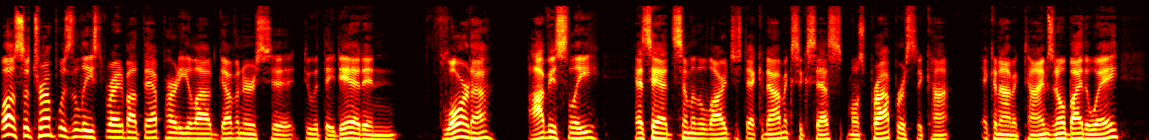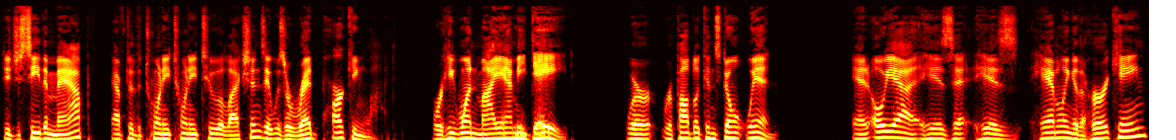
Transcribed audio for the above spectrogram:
Well, so Trump was at least right about that part. He allowed governors to do what they did. And Florida, obviously, has had some of the largest economic success, most prosperous eco- economic times. And oh, by the way, did you see the map after the 2022 elections? It was a red parking lot where he won Miami Dade, where Republicans don't win. And oh, yeah, his, his handling of the hurricane,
